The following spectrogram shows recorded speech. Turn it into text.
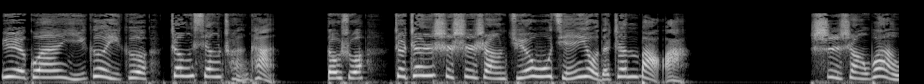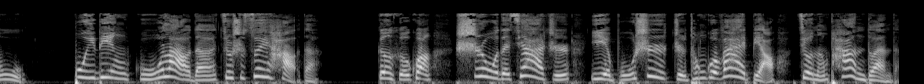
乐官一个一个争相传看，都说这真是世上绝无仅有的珍宝啊！世上万物不一定古老的就是最好的，更何况事物的价值也不是只通过外表就能判断的。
